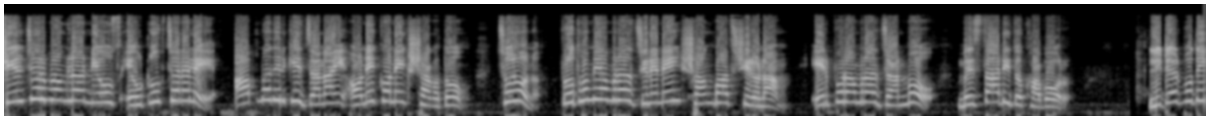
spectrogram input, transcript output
শিলচর বাংলা নিউজ ইউটিউব চ্যানেলে আপনাদেরকে জানাই অনেক অনেক স্বাগত চলুন, প্রথমে আমরা জেনে নেই সংবাদ শিরোনাম। এরপর আমরা জানব বিস্তারিত খবর। লিটার প্রতি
